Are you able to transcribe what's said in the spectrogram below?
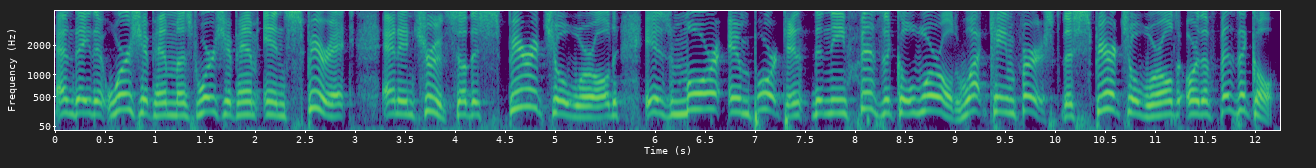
and they that worship him must worship him in spirit and in truth. So the spiritual world is more important than the physical world. What came first, the spiritual world or the physical?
